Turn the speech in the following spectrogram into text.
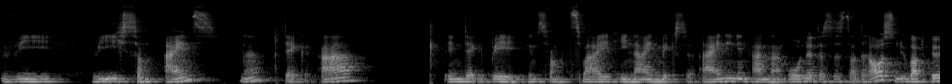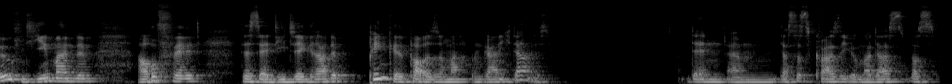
wie, wie ich Song 1, ne, Deck A, in Deck B, in Song 2 hineinmixe, einen in den anderen, ohne dass es da draußen überhaupt irgendjemandem auffällt, dass der DJ gerade Pinkelpause macht und gar nicht da ist. Denn ähm, das ist quasi immer das, was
